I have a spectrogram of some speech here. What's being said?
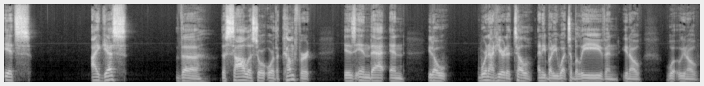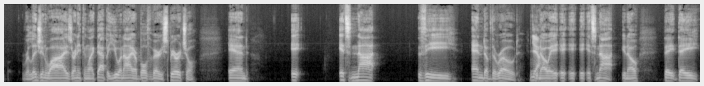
it's I guess the the solace or, or the comfort is in that. And you know we're not here to tell anybody what to believe and you know what you know religion wise or anything like that but you and I are both very spiritual. And it it's not the end of the road Yeah. you know it, it, it it's not you know. They they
